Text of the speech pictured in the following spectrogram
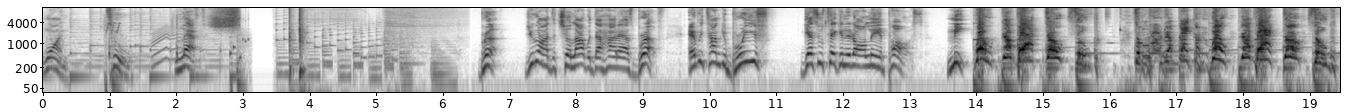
One, two, left. Shh. Bruh, you gonna have to chill out with that hot ass breath. Every time you breathe, guess who's taking it all in? Pause. Me. Welcome back to soup. Super Mario Maker. Welcome back to soup.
